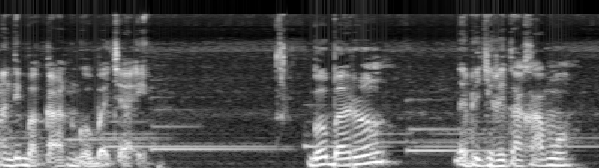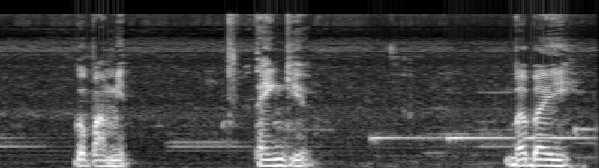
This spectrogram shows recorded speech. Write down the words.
Nanti bakalan gue bacain. Gue baru dari cerita kamu. Gue pamit. Thank you. Bye bye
